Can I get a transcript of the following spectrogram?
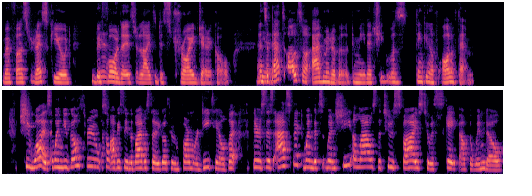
were first rescued before yeah. the Israelites destroyed Jericho. And yeah. so that's also admirable to me that she was thinking of all of them. She was. When you go through, so obviously in the Bible study, go through in far more detail, but there's this aspect when that's when she allows the two spies to escape out the window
